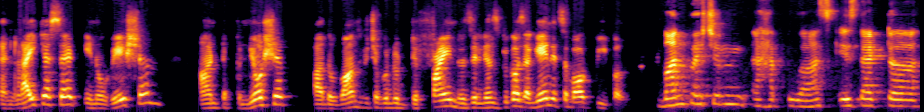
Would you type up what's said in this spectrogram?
and like i said innovation entrepreneurship are the ones which are going to define resilience because again it's about people One question I have to ask is that uh,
